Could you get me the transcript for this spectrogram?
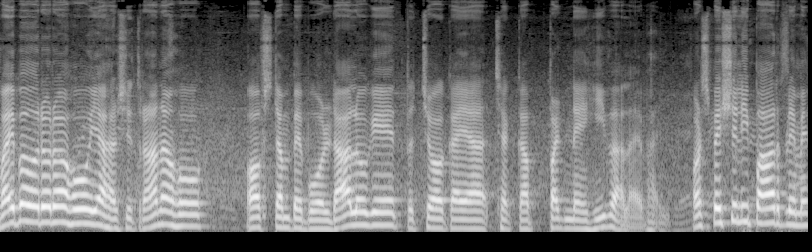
वैभव अरोरा हो या हर्षित राणा हो ऑफ़ स्टम्प पे बॉल डालोगे तो चौका या छक्का पड़ने ही वाला है भाई। और स्पेशली पावर प्ले में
